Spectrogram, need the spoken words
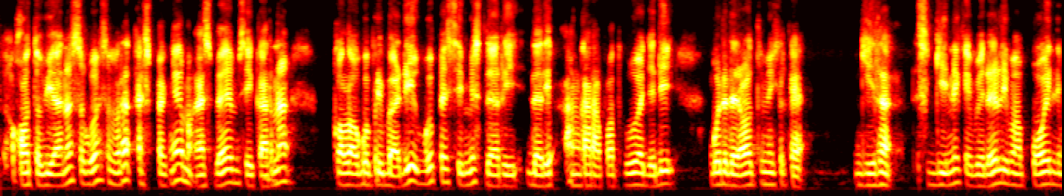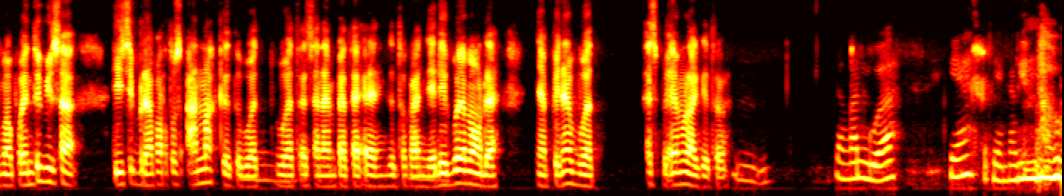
kalau to be honest gue sebenarnya expectnya emang SBM sih karena kalau gue pribadi gue pesimis dari dari angka rapot gue jadi gue udah dari awal tuh mikir kayak gila segini kayak bedanya lima poin lima poin tuh bisa diisi berapa ratus anak gitu buat Hmm. buat SNMPTN gitu kan jadi gue emang udah nyiapinnya buat SBM lah gitu Hmm. Sedangkan gue, ya seperti yang kalian tahu,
